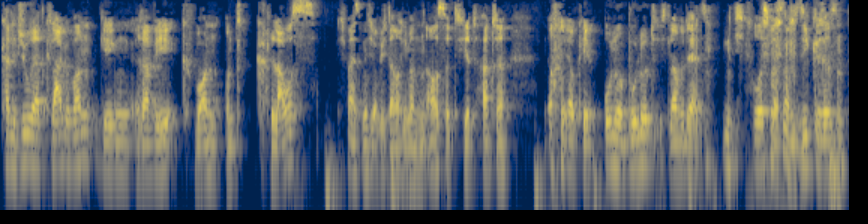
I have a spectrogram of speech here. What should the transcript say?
Caligiuri hat klar gewonnen gegen Rave, Kwon und Klaus. Ich weiß nicht, ob ich da noch jemanden aussortiert hatte. Okay, Ono Bulut, ich glaube, der hat nicht groß was am Sieg gerissen.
